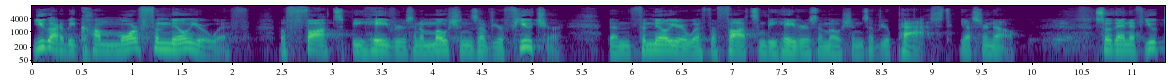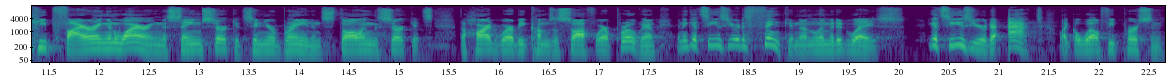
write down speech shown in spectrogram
you got to become more familiar with the thoughts, behaviors, and emotions of your future than familiar with the thoughts and behaviors, and emotions of your past. Yes or no? So then if you keep firing and wiring the same circuits in your brain, installing the circuits, the hardware becomes a software program, and it gets easier to think in unlimited ways. It gets easier to act like a wealthy person.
